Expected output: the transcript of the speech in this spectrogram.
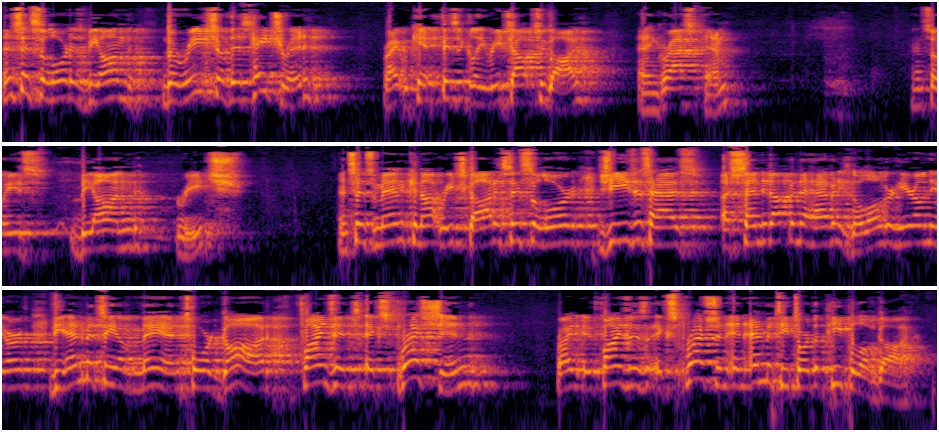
And since the Lord is beyond the reach of this hatred, right, we can't physically reach out to God and grasp Him. And so He's beyond reach. And since men cannot reach God, and since the Lord Jesus has ascended up into heaven, He's no longer here on the earth, the enmity of man toward God finds its expression, right? It finds its expression in enmity toward the people of God.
